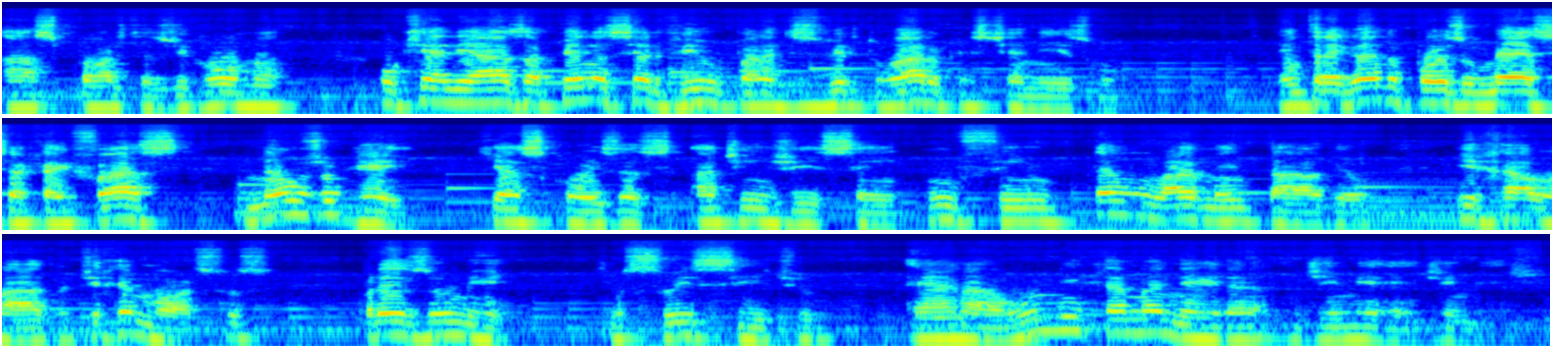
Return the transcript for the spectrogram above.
as portas de Roma, o que aliás apenas serviu para desvirtuar o cristianismo. Entregando, pois, o mestre a Caifás, não julguei que as coisas atingissem um fim tão lamentável e ralado de remorsos, presumi que o suicídio era a única maneira de me redimir.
